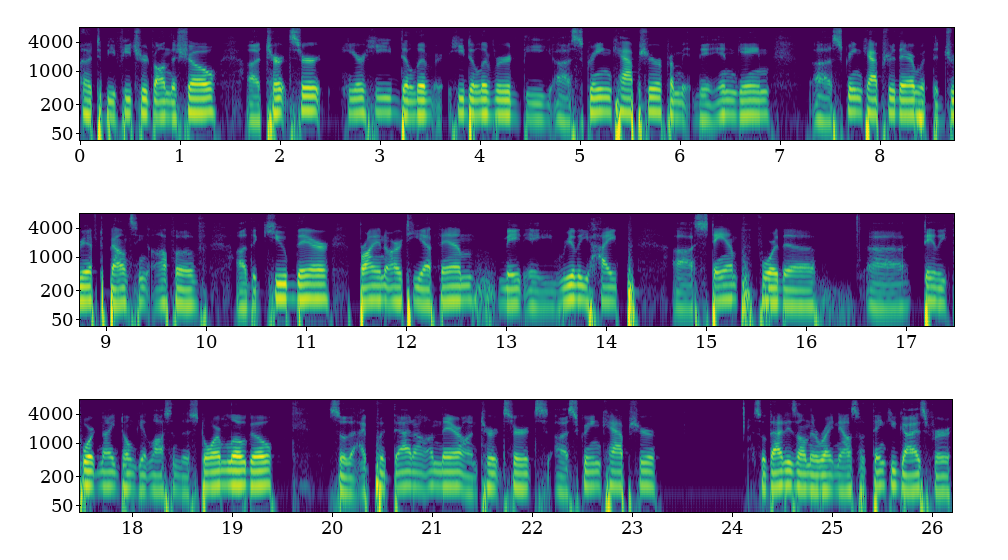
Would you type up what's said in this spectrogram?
Uh, to be featured on the show, uh, here he deliver he delivered the uh, screen capture from the in-game uh, screen capture there with the drift bouncing off of uh, the cube there. Brian RTFM made a really hype uh, stamp for the daily Fortnite. Don't get lost in the storm logo. So that I put that on there on Turtsert's uh, screen capture. So that is on there right now. So thank you guys for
